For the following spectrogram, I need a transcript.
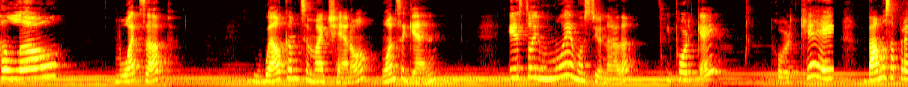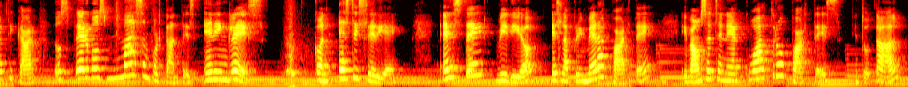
Hello, what's up? Welcome to my channel once again. Estoy muy emocionada. ¿Y por qué? Porque vamos a practicar los verbos más importantes en inglés con esta serie. Este video es la primera parte y vamos a tener cuatro partes en total.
